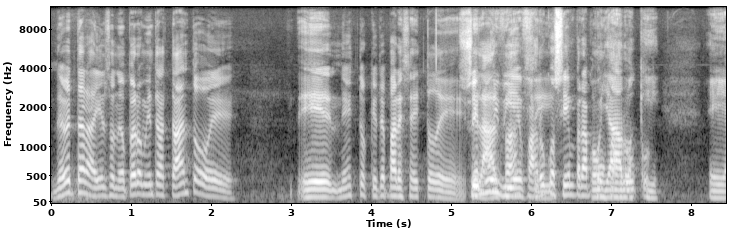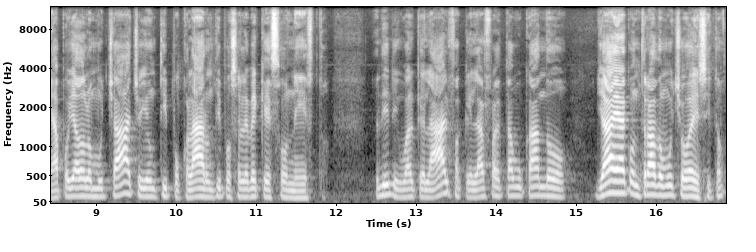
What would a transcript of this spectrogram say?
Debe estar ahí el sondeo, pero mientras tanto, eh, eh, Néstor, ¿qué te parece esto de Sí, muy bien. Farruco siempre ha apoyado aquí. Eh, ha apoyado a los muchachos y es un tipo claro, un tipo se le ve que es honesto. Igual que el Alfa, que el Alfa está buscando, ya ha encontrado mucho éxito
